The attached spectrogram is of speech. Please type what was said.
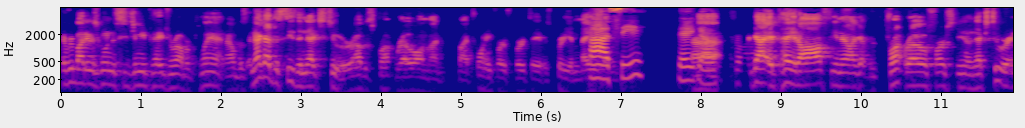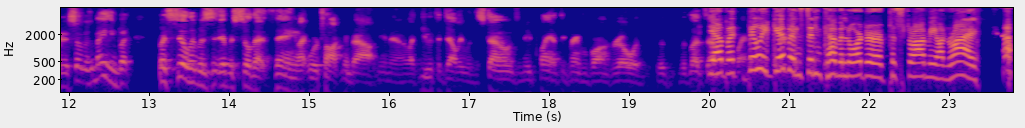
everybody was going to see Jimmy Page and Robert Plant. And I was, and I got to see the next tour. I was front row on my, my 21st birthday. It was pretty amazing. Ah, uh, see, there you go. Uh, so I got it paid off. You know, I got the front row first, you know, next tour. And so it was amazing, but, but still it was, it was still that thing like we're talking about, you know, like you at the deli with the Stones and me playing at the Green Bar Grill with, with, with Led Zeppelin. Yeah, but playing. Billy Gibbons didn't come and order a pastrami on rye. that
